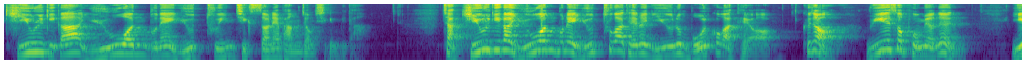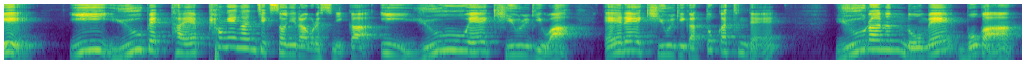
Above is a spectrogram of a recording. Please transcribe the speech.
기울기가 u1분의 u2인 직선의 방정식입니다. 자, 기울기가 u1분의 u2가 되는 이유는 뭘 것 같아요? 그죠? 위에서 보면은 얘, 이 u 벡터의 평행한 직선이라고 그랬으니까 이 u의 기울기와 l의 기울기가 똑같은데 u라는 놈의 뭐가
